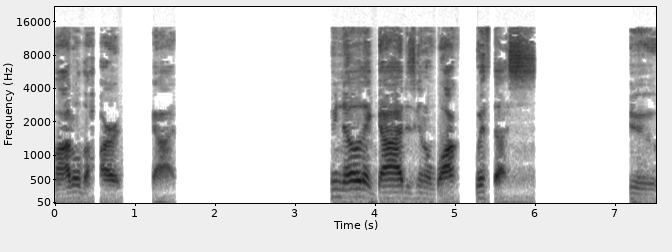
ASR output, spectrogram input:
model the heart of God. We know that God is going to walk with us through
